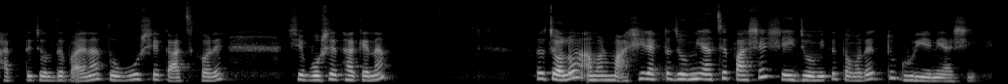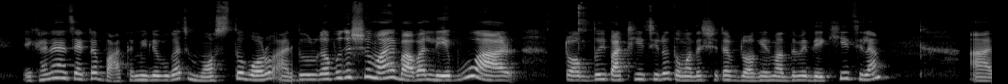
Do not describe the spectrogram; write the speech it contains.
হাঁটতে চলতে পারে না, তবুও সে কাজ করে। সে বসে থাকে না। তো চলো আমার মাসির একটা জমি আছে পাশে, সেই জমিতে তোমাদের একটু ঘুরিয়ে নিয়ে আসি। এখানে আছে একটা বাতামি লেবু গাছ, মস্ত বড়। আর দুর্গাপুজোর সময় বাবা লেবু আর টক দই পাঠিয়েছিল, তোমাদের সেটা ব্লগের মাধ্যমে দেখিয়েছিলাম। আর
